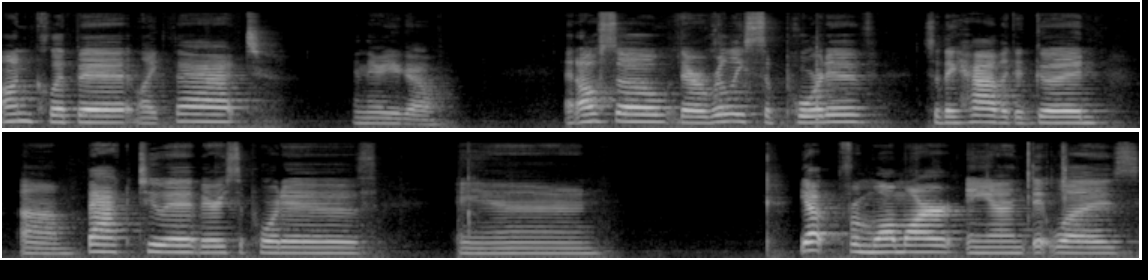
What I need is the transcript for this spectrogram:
unclip it like that. And there you go. And also, they're really supportive. So they have like a good um, back to it, very supportive. And yep, from Walmart. And it was,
